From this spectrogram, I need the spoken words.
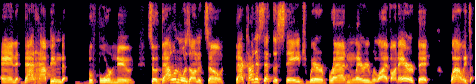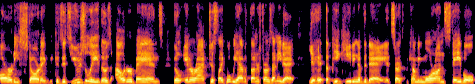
and that happened before noon. So that one was on its own. That kind of set the stage where Brad and Larry were live on air that wow, it's already starting because it's usually those outer bands. They'll interact just like what we have with thunderstorms any day. You hit the peak heating of the day, it starts becoming more unstable,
